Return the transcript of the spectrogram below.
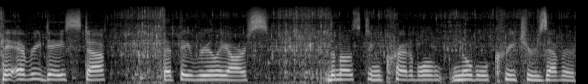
the everyday stuff that they really are the most incredible, noble creatures ever.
